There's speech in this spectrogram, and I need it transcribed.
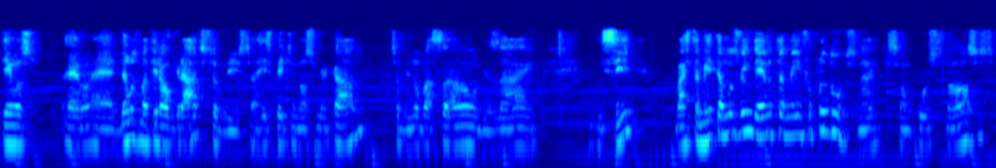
temos é, é, damos material grátis sobre isso, a respeito do nosso mercado, sobre inovação, design em si, mas também estamos vendendo também infoprodutos, né? Que são cursos nossos,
